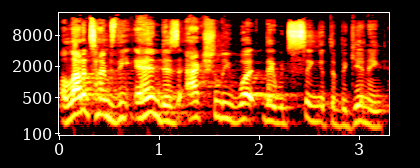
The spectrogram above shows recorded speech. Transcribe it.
a lot of times the end is actually what they would sing at the beginning.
